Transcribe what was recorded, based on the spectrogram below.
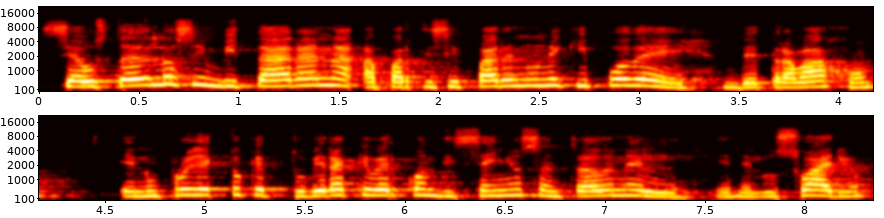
Si a ustedes los invitaran a, participar en un equipo de, de, trabajo, en un proyecto que tuviera que ver con diseño centrado en el, en el usuario,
